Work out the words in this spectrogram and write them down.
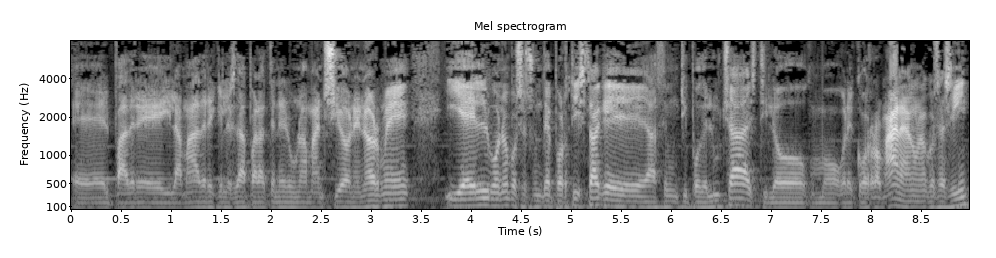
eh, el padre y la madre que les da para tener una mansión enorme. Y él, bueno, pues es un deportista que hace un tipo de lucha estilo como greco-romana, una cosa así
